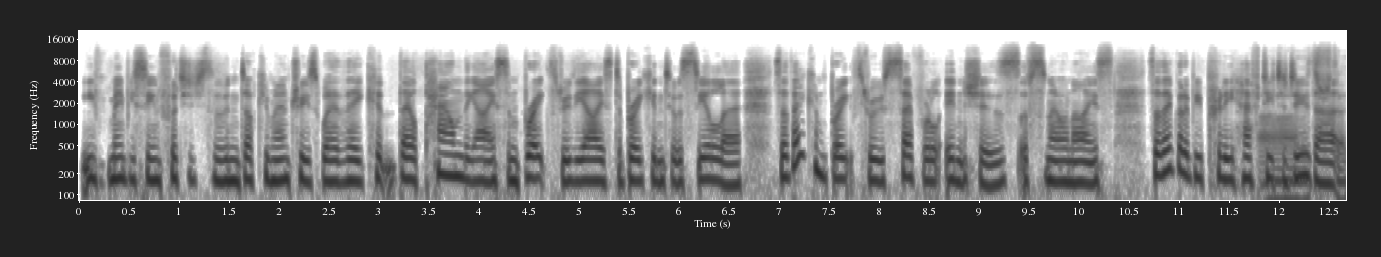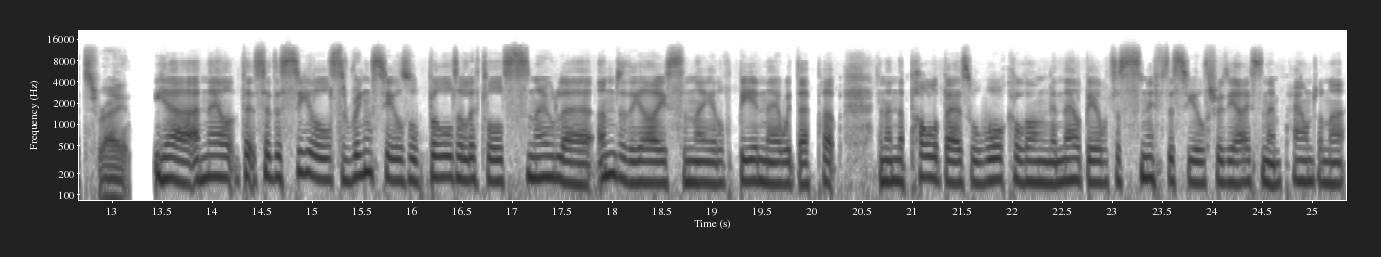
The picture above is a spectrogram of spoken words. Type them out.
you've maybe seen footage of in documentaries where they can they'll pound the ice and break through the ice to break into a seal lair. So they can break through several inches of snow and ice. So they've got to be pretty hefty to Ah, do that. That's right. Yeah, and they'll th- so the seals, the ring seals, will build a little snow lair under the ice, and they'll be in there with their pup. And then the polar bears will walk along, and they'll be able to sniff the seal through the ice and then pound on that.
